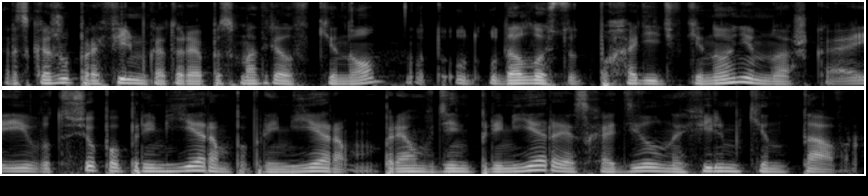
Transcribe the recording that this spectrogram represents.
Расскажу про фильм, который я посмотрел в кино. Вот удалось тут походить в кино немножко. И вот все по премьерам, по премьерам. Прям в день премьеры я сходил на фильм «Кентавр».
